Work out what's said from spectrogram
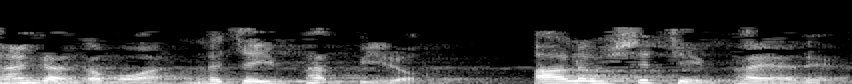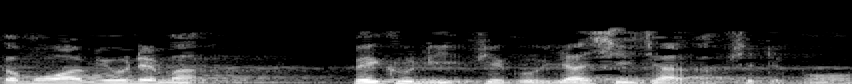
ဟန်ကံကမောနှစ်ကြိမ်ဖတ်ပြီးတော့အာလုံးရှစ်ကြိမ်ဖတ်ရတဲ့ကမောမျိုးနဲ့မှဘိက္ခုနီအဖြစ်ကိုရရှိကြတာဖြစ်တယ်ပေါ့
